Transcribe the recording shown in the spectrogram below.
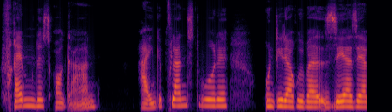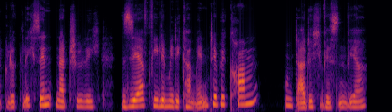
fremdes Organ eingepflanzt wurde und die darüber sehr, sehr glücklich sind, natürlich sehr viele Medikamente bekommen und dadurch wissen wir,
